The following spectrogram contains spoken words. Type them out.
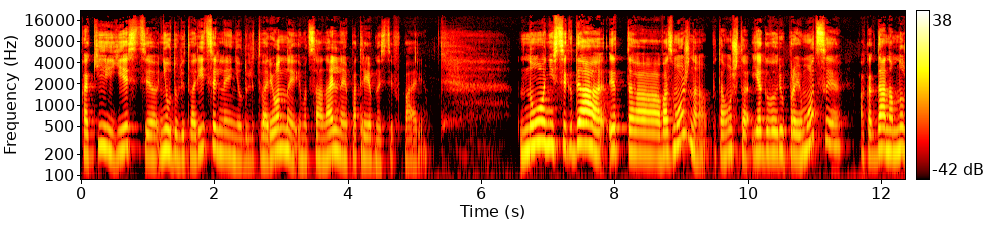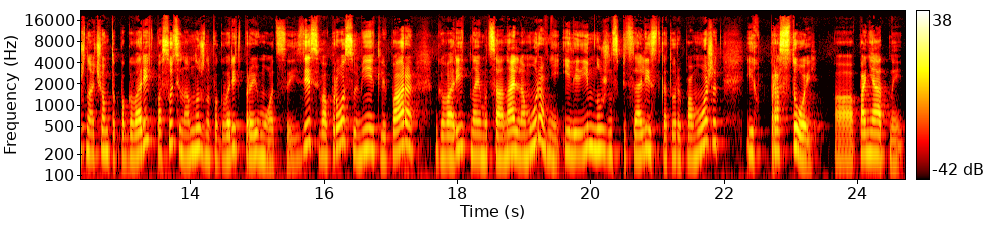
какие есть неудовлетворительные, неудовлетворенные эмоциональные потребности в паре. Но не всегда это возможно, потому что я говорю про эмоции, а когда нам нужно о чем-то поговорить, по сути, нам нужно поговорить про эмоции. И здесь вопрос, умеет ли пара говорить на эмоциональном уровне, или им нужен специалист, который поможет их простой, а, понятный,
